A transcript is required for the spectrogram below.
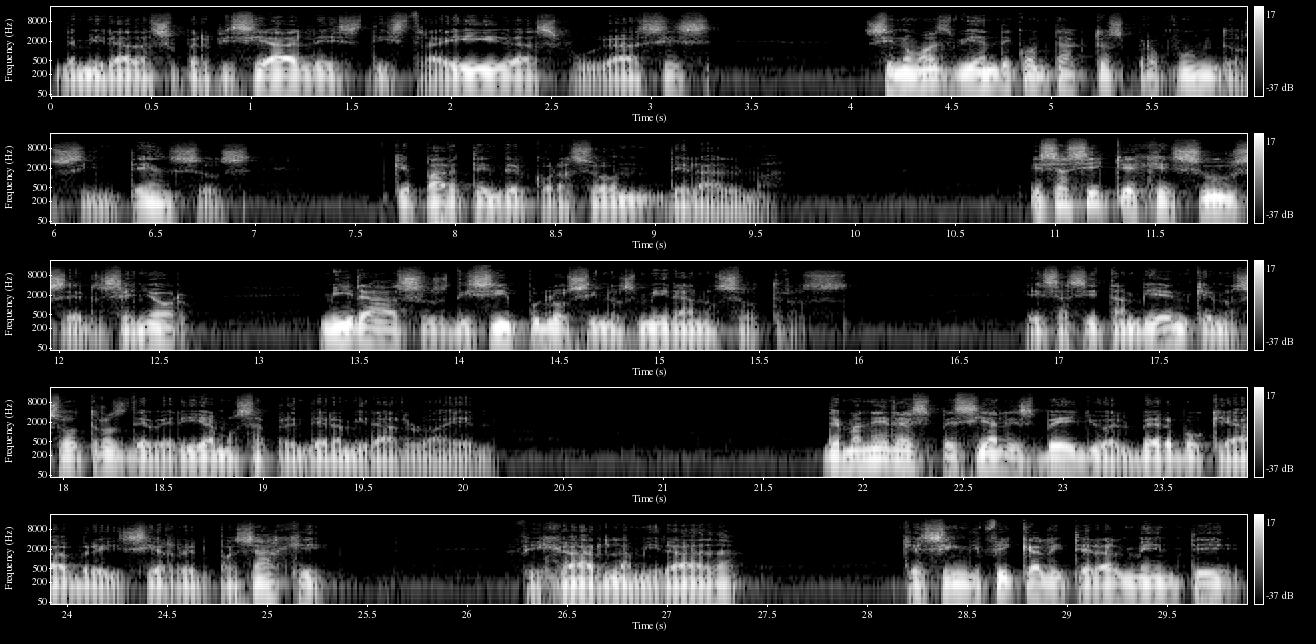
de miradas superficiales, distraídas, fugaces, sino más bien de contactos profundos, intensos, que parten del corazón del alma. Es así que Jesús, el Señor, mira a sus discípulos y nos mira a nosotros. Es así también que nosotros deberíamos aprender a mirarlo a Él. De manera especial es bello el verbo que abre y cierra el pasaje, fijar la mirada, que significa literalmente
